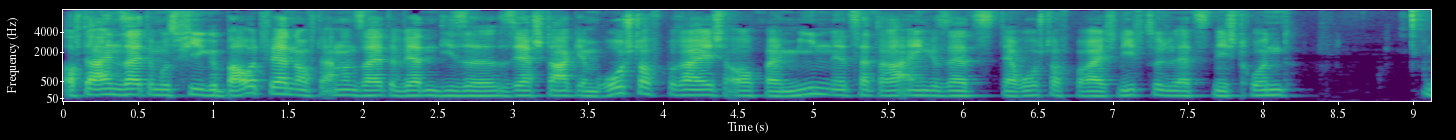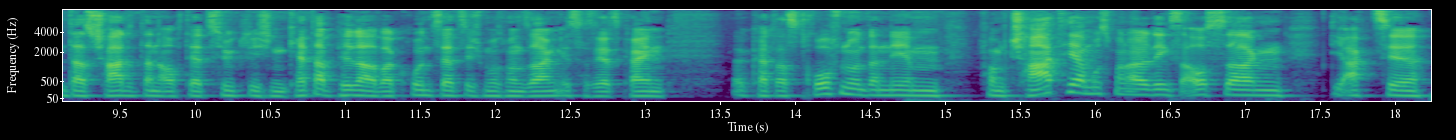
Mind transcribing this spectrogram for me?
auf der einen Seite muss viel gebaut werden, auf der anderen Seite werden diese sehr stark im Rohstoffbereich, auch bei Minen etc. eingesetzt. Der Rohstoffbereich lief zuletzt nicht rund. Das schadet dann auch der zyklischen Caterpillar, aber grundsätzlich muss man sagen, ist das jetzt kein Katastrophenunternehmen. Vom Chart her muss man allerdings auch sagen, die Aktie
